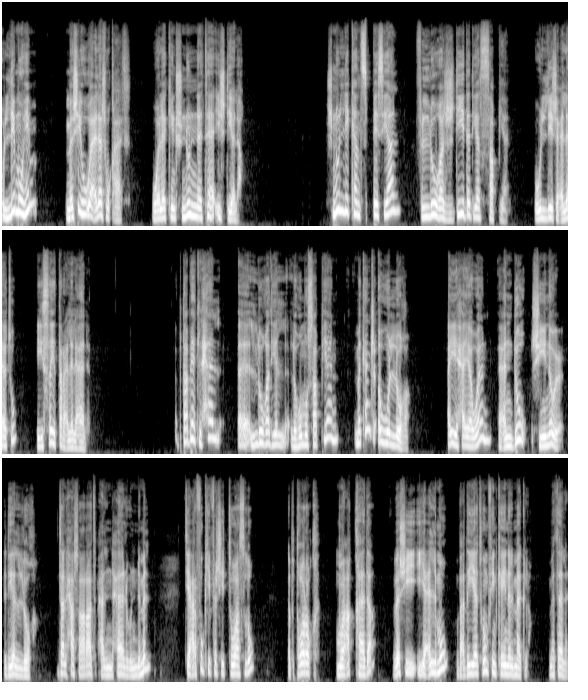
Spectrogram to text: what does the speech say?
واللي مهم ماشي هو علاش وقعت ولكن شنو النتائج ديالها؟ شنو اللي كانت سبيسيال في اللغة الجديدة ديال السابيان واللي جعلاته يسيطر على العالم. بطبيعة الحال آه، اللغة ديال الهومو سابيان ما كانش أول لغة. أي حيوان عنده شي نوع ديال اللغة. حتى الحشرات بحال النحال والنمل تعرفوا كيفاش يتواصلوا بطرق معقدة باش يعلموا بعضياتهم فين كاينة الماكلة مثلا.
